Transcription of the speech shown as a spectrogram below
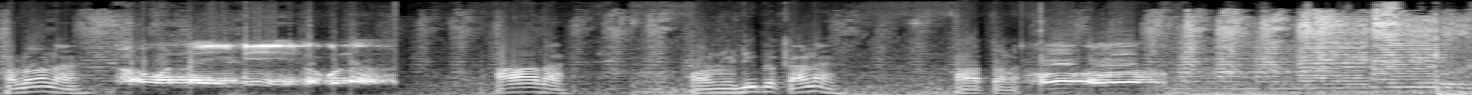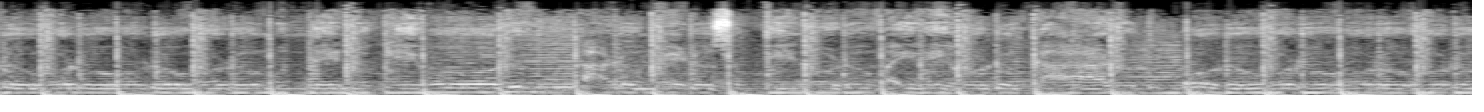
ಹಲೋ ಅಣ್ಣ. ಅವನ್ನ ಇಡಿ ಲಗುನ. ಹಾಂ ಅಣ್ಣ ಅವನು ಹಿಡಿಬೇಕಣ್ಣ ಆತಣ ಓಡು ಓಡು ಓಡು ಓಡು ಮುಂದೆ ನುಗ್ಗಿ ಓಡು. ಕಾಡು ಮೇಡು ಸುತ್ತಿ ನೋಡು ಮೈರಿ ಹುಡು ಕಾಡು. ಓಡು ಓಡು ಓಡು ಓಡು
